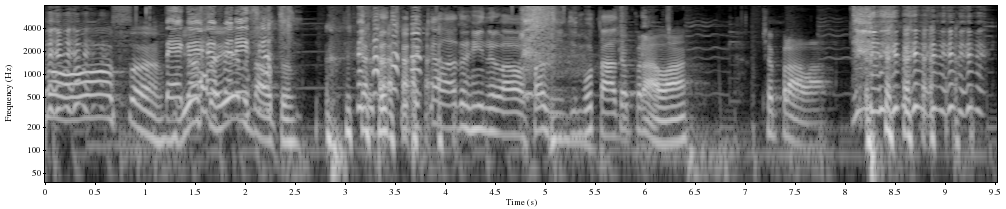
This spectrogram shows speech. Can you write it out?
Nossa! Pega a referência. Aí, Eu tô calado rindo lá, ó, sozinho, desmutado. Deixa pra lá. Deixa pra lá.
